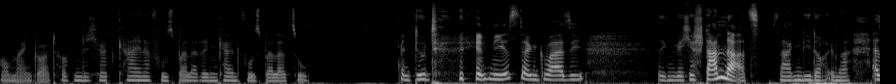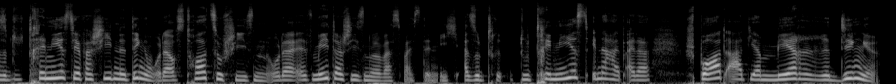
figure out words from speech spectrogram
Oh mein Gott, hoffentlich hört keine Fußballerin, kein Fußballer zu. Und du trainierst dann quasi irgendwelche Standards, sagen die doch immer. Also du trainierst ja verschiedene Dinge oder aufs Tor zu schießen oder Elfmeterschießen oder was weiß denn ich. Also du trainierst innerhalb einer Sportart ja mehrere Dinge.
